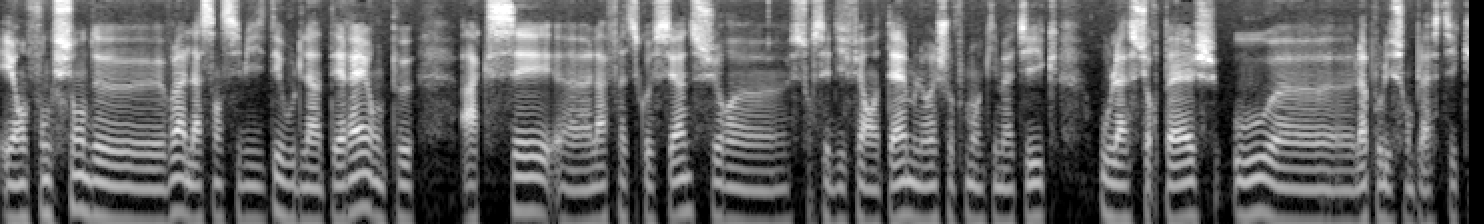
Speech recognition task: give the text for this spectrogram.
Et en fonction de, voilà, la sensibilité ou de l'intérêt, on peut axer euh, la fresque océane sur, euh, sur ces différents thèmes, le réchauffement climatique ou la surpêche ou euh, la pollution plastique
